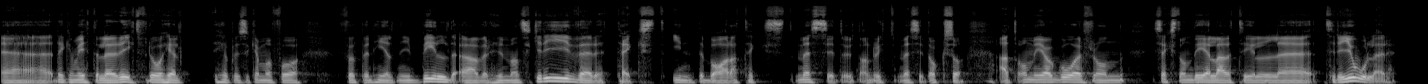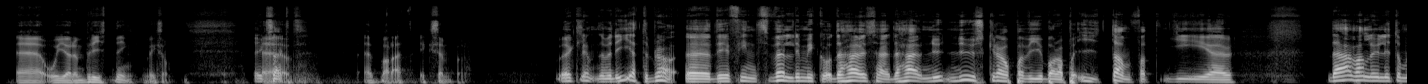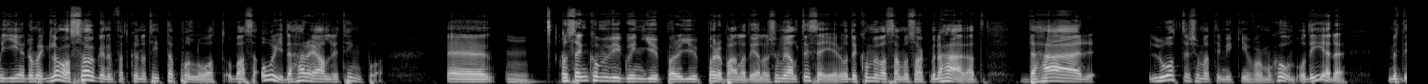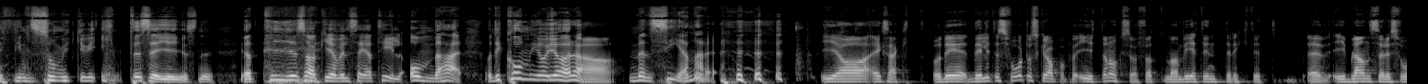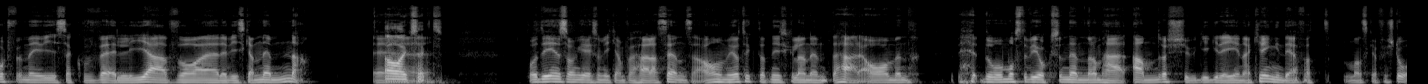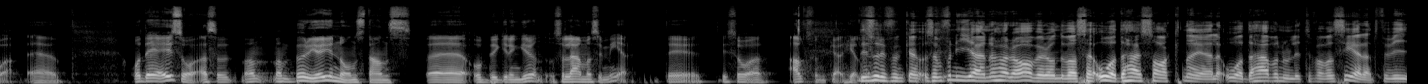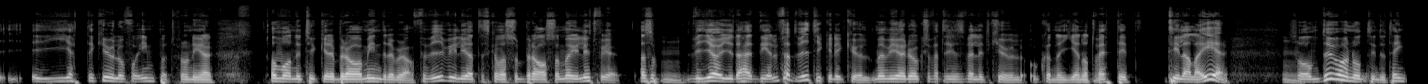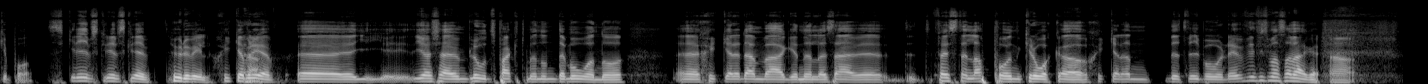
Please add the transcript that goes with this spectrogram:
Eh, det kan vara jättelärorikt för då helt, helt plötsligt kan man få, få upp en helt ny bild över hur man skriver text, inte bara textmässigt utan rytmmässigt också. Att om jag går från 16-delar till eh, trioler eh, och gör en brytning, liksom, Exakt. är bara ett exempel. Verkligen, Nej, men det är jättebra. Eh, Det finns väldigt mycket, och det här är så här, det här, nu, nu skrapar vi ju bara på ytan för att ge er det här handlar ju lite om att ge de här glasögonen för att kunna titta på en låt och bara säga oj, det här har jag aldrig tänkt på. Eh, Mm. och sen kommer vi gå in djupare och djupare på alla delar, som vi alltid säger, och det kommer vara samma sak med det här, att det här låter som att det är mycket information, och det är det. Men det finns så mycket vi inte säger just nu. Jag har tio saker jag vill säga till om det här. Och det kommer jag att göra, Ja, men senare. ja exakt. Och det, det är lite svårt att skrapa på ytan också för att man vet inte riktigt. Eh, ibland så är det svårt för mig och Isak att välja vad är det vi ska nämna. Eh, Ja, exakt. Och det är en sån grej som vi kan få höra sen. Så, ja, men jag tyckte att ni skulle ha nämnt det här. Ja, men då måste vi också nämna de här andra 20 grejerna kring det för att man ska förstå. Eh, och det är ju så, alltså, man, man börjar ju någonstans eh, och bygger en grund och så lär man sig mer. Det, det är så allt funkar helt Det är så det funkar. Och sen får ni gärna höra av er om det var så här, åh det här saknar jag, eller åh det här var nog lite för avancerat. För vi är jättekul att få input från er om vad ni tycker är bra och mindre bra. För vi vill ju att det ska vara så bra som möjligt för er. Alltså, Mm. Vi gör ju det här delvis för att vi tycker det är kul, men vi gör det också för att det känns väldigt kul att kunna ge något vettigt till alla er. Mm. Så om du har någonting du tänker på, skriv, skriv, skriv, hur du vill. Skicka Ja. brev, eh, gör så här en blodspakt med någon demon och eh, skicka det den vägen, eller så här, eh, fäst en lapp på en kråka och skicka den dit vi bor. Det finns massa vägar. Ja.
